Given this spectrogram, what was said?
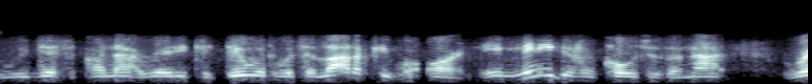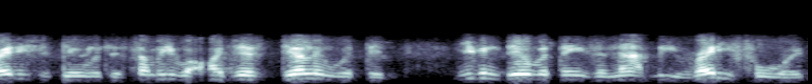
we just are not ready to deal with, which a lot of people aren't. And many different cultures are not ready to deal with it. Some people are just dealing with it. You can deal with things and not be ready for it,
